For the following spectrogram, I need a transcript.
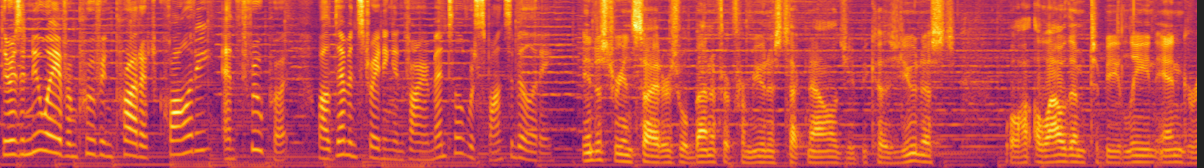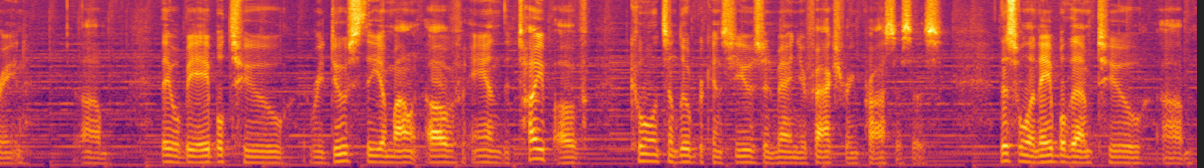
there is a new way of improving product quality and throughput while demonstrating environmental responsibility. Industry insiders will benefit from Unist technology because Unist will allow them to be lean and green. Um, they will be able to reduce the amount of and the type of coolants and lubricants used in manufacturing processes. This will enable them to um,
